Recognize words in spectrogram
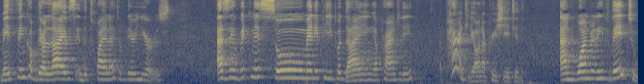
may think of their lives in the twilight of their years. As they witness so many people dying, apparently apparently unappreciated, and wondering if they too,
